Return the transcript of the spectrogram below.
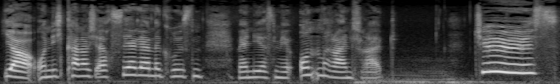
Ja, und ich kann euch auch sehr gerne grüßen, wenn ihr es mir unten reinschreibt. Tschüss!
